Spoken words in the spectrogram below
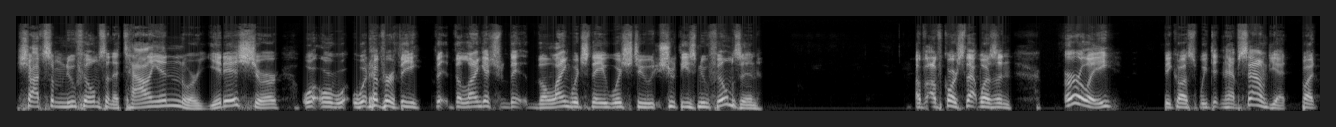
shot some new films in Italian or Yiddish or or, or whatever the, the, the language the, the language they wish to shoot these new films in. Of, of course, that wasn't early because we didn't have sound yet, but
